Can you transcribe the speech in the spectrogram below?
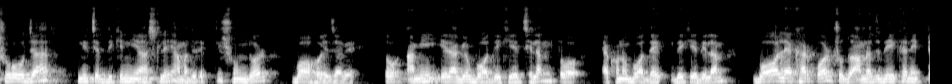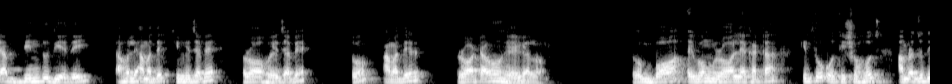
সোজা নিচের দিকে নিয়ে আসলে আমাদের একটি সুন্দর ব হয়ে যাবে। তো আমি এর আগেও ব দেখিয়েছিলাম, তো এখনও ব দেখিয়ে দিলাম। ব লেখার পর শুধু আমরা যদি এখানে একটা বিন্দু দিয়ে দেই, তাহলে আমাদের কি হয়ে যাবে? র হয়ে যাবে। তো আমাদের রটাও হয়ে গেল। তো ব এবং র লেখাটা কিন্তু অতি সহজ। আমরা যদি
